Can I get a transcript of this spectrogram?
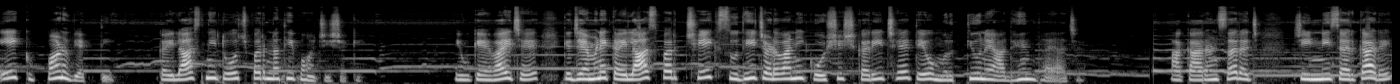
એક પણ વ્યક્તિ કૈલાસની ટોચ પર નથી પહોંચી શકી. એવું કહેવાય છે કે જેમણે કૈલાસ પર છેક સુધી ચડવાની કોશિશ કરી છે, તેઓ મૃત્યુને આધીન થયા છે. આ કારણસર જ ચીનની સરકારે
